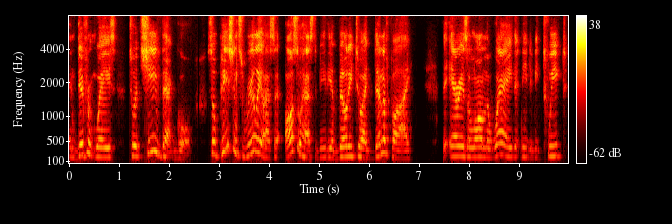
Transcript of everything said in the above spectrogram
and different ways to achieve that goal. So patience really also has to be the ability to identify the areas along the way that need to be tweaked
